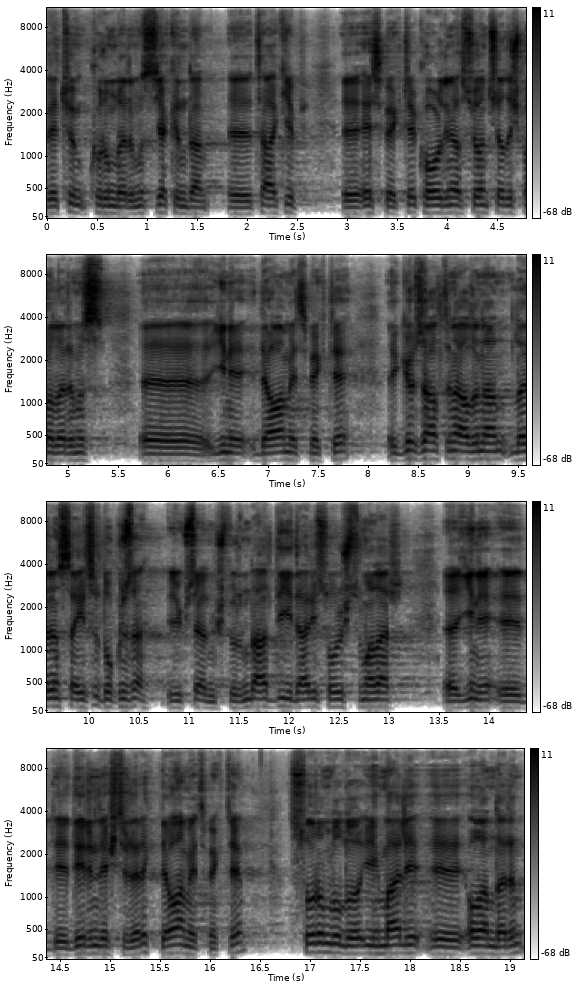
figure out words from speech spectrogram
ve tüm kurumlarımız yakından e, takip e, etmekte. Koordinasyon çalışmalarımız e, yine devam etmekte. E, gözaltına alınanların sayısı 9'a yükselmiş durumda. Adli idari soruşturmalar e, yine e, de- derinleştirilerek devam etmekte. Sorumluluğu, ihmali e, olanların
